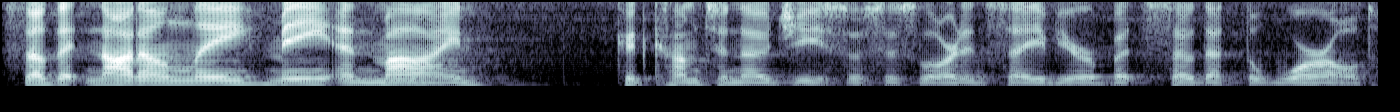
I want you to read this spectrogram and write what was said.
so that not only me and mine, could come to know Jesus as Lord and Savior, but so that the world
